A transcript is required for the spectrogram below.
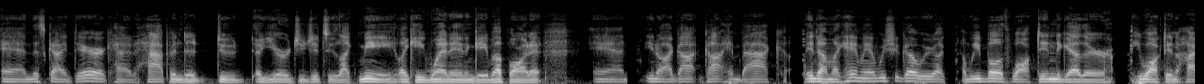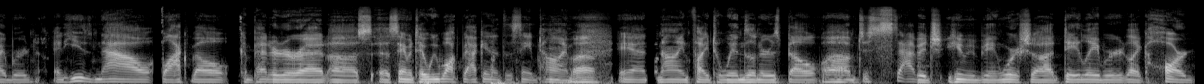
and this guy Derek had happened to do a year of jujitsu like me, like he went in and gave up on it, and you know I got got him back, and I'm like, hey man, we should go. We were like, and we both walked in together. He walked into hybrid, and he's now black belt competitor at uh, uh, San Mateo. We walked back in at the same time, Wow. and nine fight to wins under his belt. Um, just savage human being. Works uh, day labor like hard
